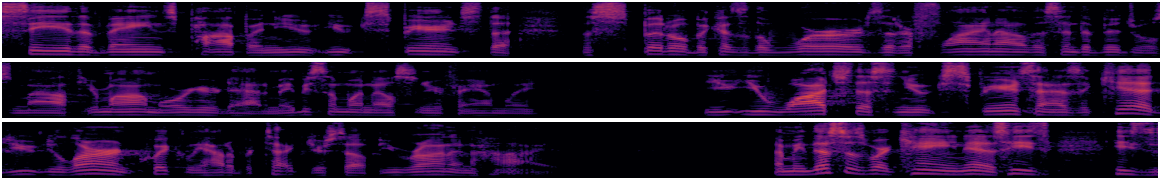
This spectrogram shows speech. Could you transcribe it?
see the veins popping. You, you experience the, the spittle because of the words that are flying out of this individual's mouth, your mom or your dad, maybe someone else in your family. You, you watch this and you experience that as a kid. You, you learn quickly how to protect yourself. You run and hide. I mean, this is where Cain is. He's, he's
